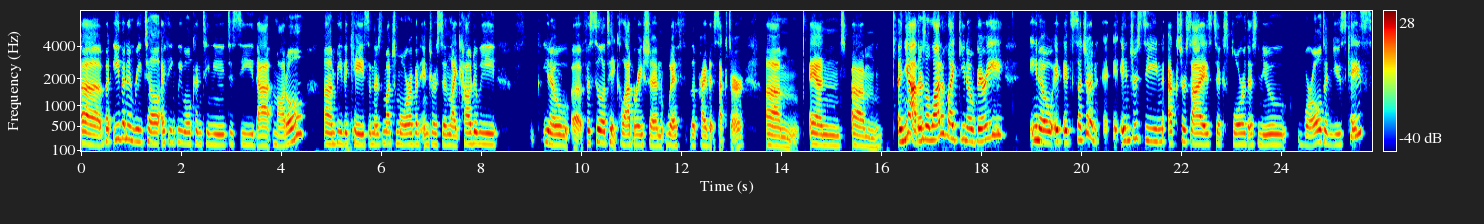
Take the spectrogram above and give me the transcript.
uh, but even in retail, I think we will continue to see that model um, be the case. And there's much more of an interest in like, how do we, you know, uh, facilitate collaboration with the private sector? Um, and, um, and yeah, there's a lot of like, you know, very, you know, it, it's such an interesting exercise to explore this new world and use case.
